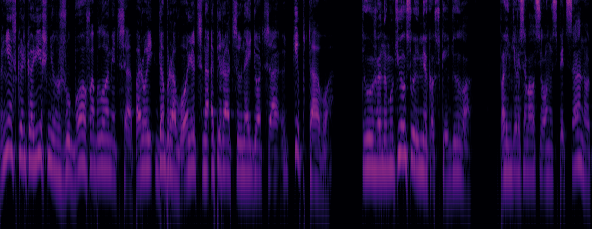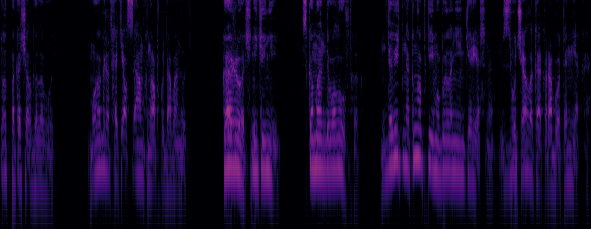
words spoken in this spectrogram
Несколько лишних жубов обломится, порой доброволец на операцию найдется, тип того. «Ты уже намутил свои мековские дела?» Поинтересовался он у спеца, но тот покачал головой. Моград хотел сам кнопку давануть. «Короче, не тяни!» — скомандовал Уфтхак. Давить на кнопки ему было неинтересно. Звучало как работа мека.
